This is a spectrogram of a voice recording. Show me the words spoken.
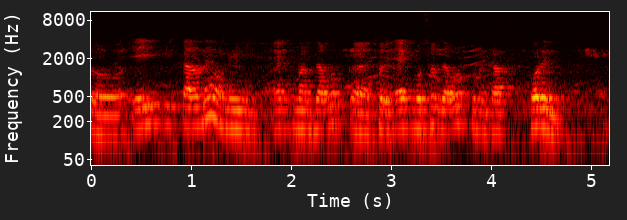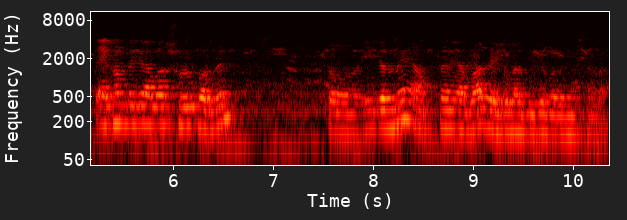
তো এই কারণে উনি এক মাস যাবৎ সরি এক বছর যাবৎ কোনো কাজ করেন। তো এখন থেকে আবার শুরু করবেন। তো এই জন্যে আপনি আবার রেগুলার ভিডিও করবেন ইনশাল্লাহ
